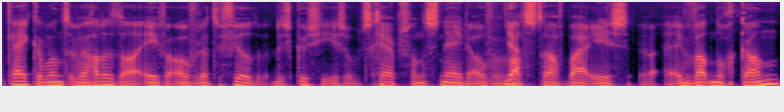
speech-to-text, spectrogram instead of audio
kijken, want we hadden het al even over dat er veel discussie is op het scherpst van de snede over wat strafbaar is en wat nog kan.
